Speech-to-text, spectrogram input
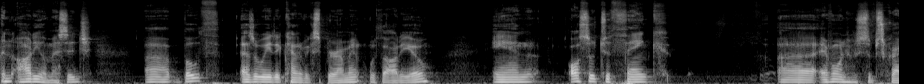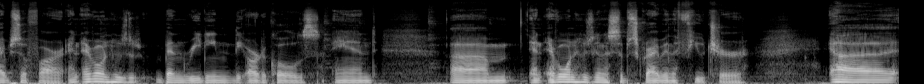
an audio message, uh, both as a way to kind of experiment with audio and also to thank uh, everyone who's subscribed so far and everyone who's been reading the articles and um, and everyone who's going to subscribe in the future. Uh,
